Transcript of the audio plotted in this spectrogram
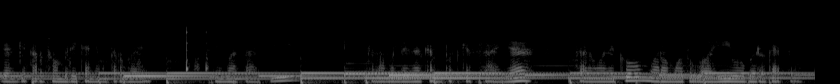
dan kita harus memberikan yang terbaik. Terima kasih telah mendengarkan podcast saya. Assalamualaikum warahmatullahi wabarakatuh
